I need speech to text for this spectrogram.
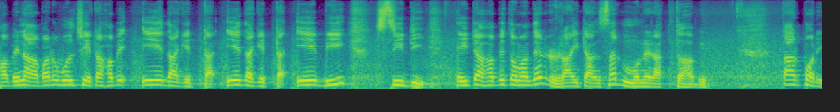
হবে না, আবারও বলছি এটা হবে এ দাগেরটা এ দাগেরটা এ বি সি ডি এইটা হবে তোমাদের রাইট আনসার মনে রাখতে হবে। তারপরে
